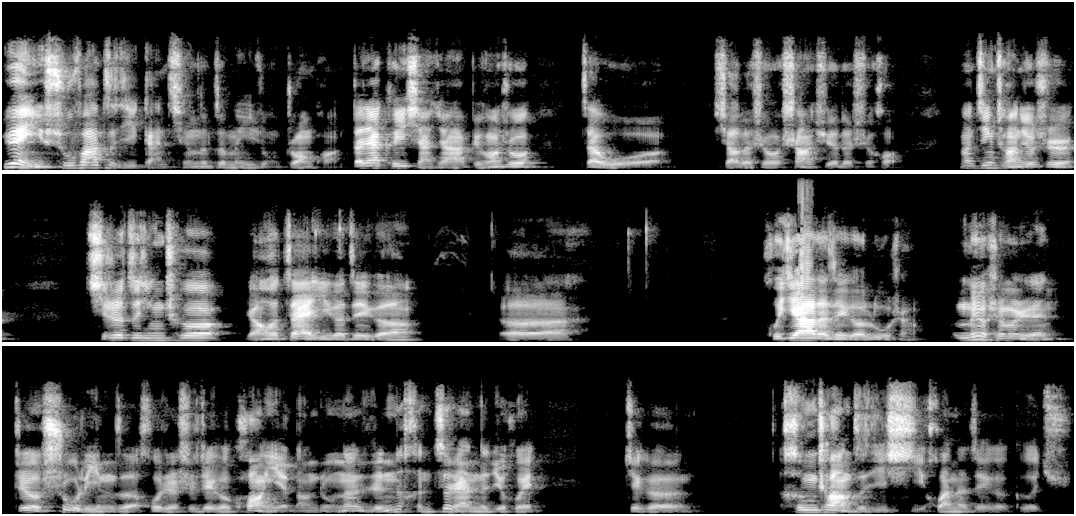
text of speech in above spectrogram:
愿意抒发自己感情的这么一种状况。大家可以想象啊，比方说，在我小的时候上学的时候，那经常就是骑着自行车，然后在一个这个呃回家的这个路上。没有什么人，只有树林子或者是这个旷野当中，那人很自然的就会这个哼唱自己喜欢的这个歌曲。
